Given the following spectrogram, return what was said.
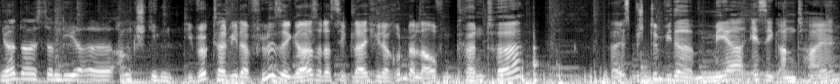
Ja, da ist dann die äh, angestiegen. Die wirkt halt wieder flüssiger, sodass sie gleich wieder runterlaufen könnte. Da ist bestimmt wieder mehr Essiganteil.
